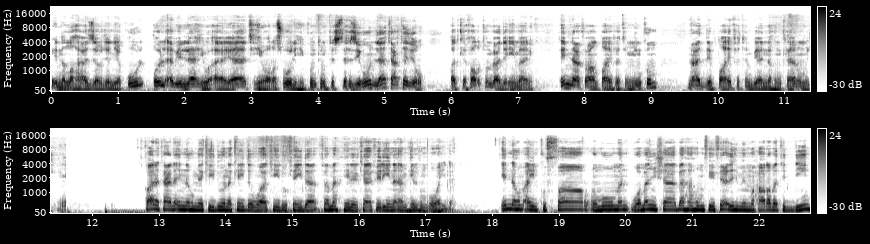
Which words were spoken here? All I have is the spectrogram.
فإن الله عز وجل يقول قل أب الله وآياته ورسوله كنتم تستهزئون لا تعتذروا قد كفرتم بعد إيمانكم. إن نعفو عن طائفة منكم نعذب طائفة بأنهم كانوا مجرمين. قال تعالى إنهم يكيدون كيدا وأكيد كيدا فمهل الكافرين أمهلهم رويدا. إنهم أي الكفار عموما ومن شابههم في فعلهم من محاربة الدين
